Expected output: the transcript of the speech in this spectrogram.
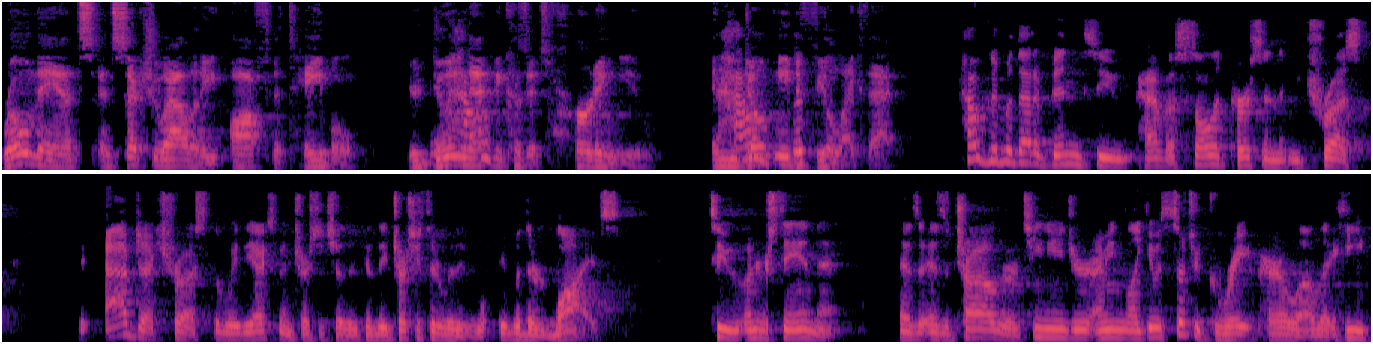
romance and sexuality off the table. You're doing How- that because it's hurting you, and you don't need to feel like that." how good would that have been to have a solid person that you trust, the abject trust, the way the X Men trust each other because they trust each other with, with their lives, to understand that as a, as a child or a teenager. I mean, like it was such a great parallel that he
